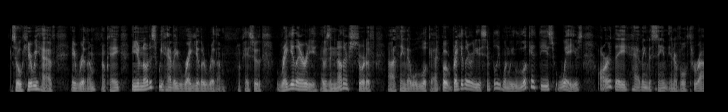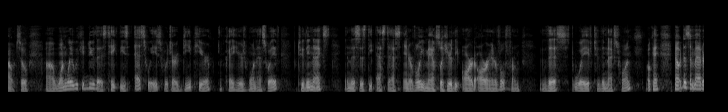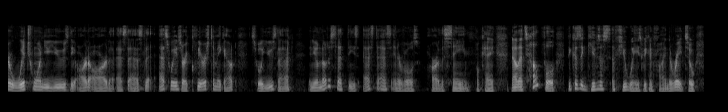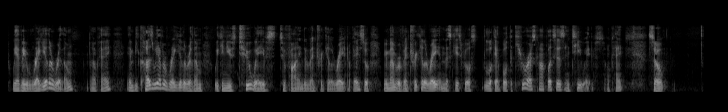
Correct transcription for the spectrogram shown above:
So here we have a rhythm, okay? And you'll notice we have a regular rhythm. Okay, so regularity, that was another sort of uh, thing that we'll look at, but regularity is simply when we look at these waves, are they having the same interval throughout? So uh, one way we could do this, take these S waves, which are deep here, okay, here's one S wave, to the next, and this is the S to S interval. You may also hear the R to R interval from this wave to the next one. Okay, now it doesn't matter which one you use, the R to R, the S to S. The S waves are clearest to make out, so we'll use that. And you'll notice that these S to S intervals are the same, okay? Now that's helpful because it gives us a few ways we can find the rate. So we have a regular rhythm, okay? And because we have a regular rhythm, we can use two waves to find the ventricular rate, okay? So remember, ventricular rate, in this case, we'll look at both the QRS complexes and T waves, okay? So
